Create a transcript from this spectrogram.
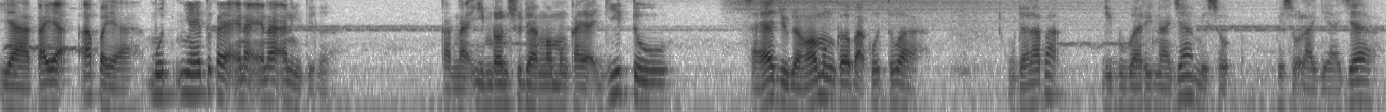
Ya kayak apa ya Moodnya itu kayak enak-enakan gitu loh. Karena Imron sudah ngomong kayak gitu saya juga ngomong ke Pak Kutua. Udahlah Pak Dibubarin aja besok Besok lagi aja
